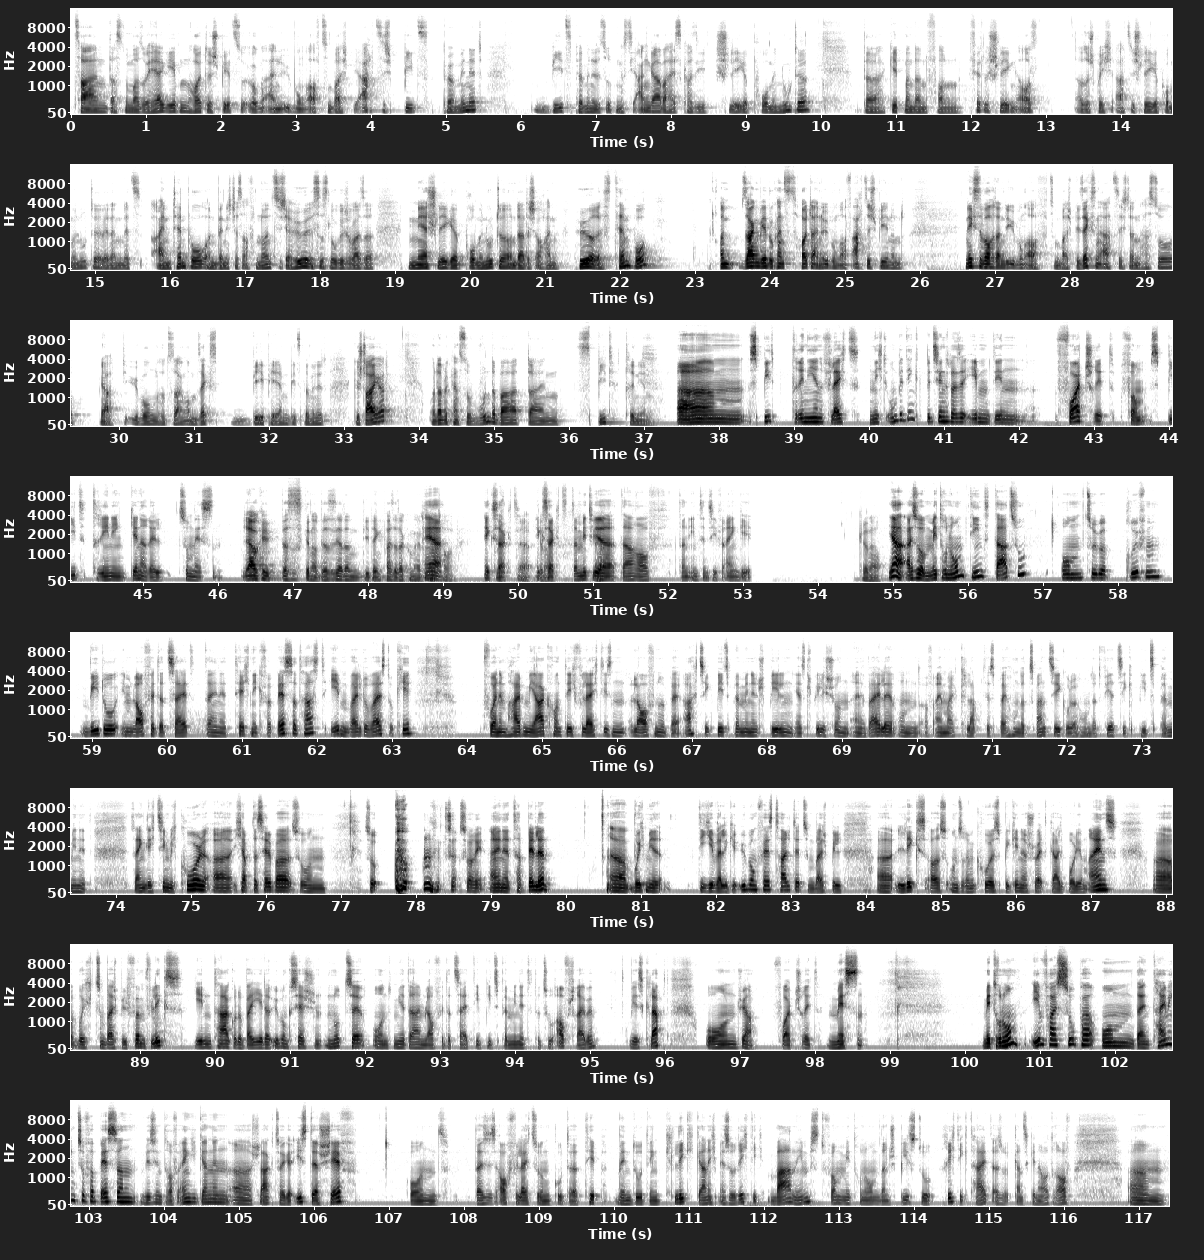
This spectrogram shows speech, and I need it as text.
Zahlen das nun mal so hergeben. Heute spielst du irgendeine Übung auf zum Beispiel 80 Beats per Minute. Beats per Minute ist übrigens die Angabe, heißt quasi Schläge pro Minute. Da geht man dann von Viertelschlägen aus. Also sprich 80 Schläge pro Minute wäre dann jetzt ein Tempo und wenn ich das auf 90 erhöhe, ist es logischerweise mehr Schläge pro Minute und dadurch auch ein höheres Tempo. Und sagen wir, du kannst heute eine Übung auf 80 spielen und nächste Woche dann die Übung auf zum Beispiel 86, dann hast du ja, die Übung sozusagen um 6 BPM, Beats per Minute, gesteigert. Und damit kannst du wunderbar dein Speed trainieren. Ähm, Speed trainieren vielleicht nicht unbedingt, beziehungsweise eben den Fortschritt vom Speed-Training generell zu messen. Ja, okay, das ist genau, das ist ja dann die Denkweise, da kommen wir ja drauf. Exakt, ja, genau. exakt, damit wir ja. darauf dann intensiv eingehen. Genau. Ja, also Metronom dient dazu, um zu überprüfen, wie du im Laufe der Zeit deine Technik verbessert hast, eben weil du weißt, okay, vor einem halben Jahr konnte ich vielleicht diesen Lauf nur bei 80 Beats per Minute spielen. Jetzt spiele ich schon eine Weile und auf einmal klappt es bei 120 oder 140 Beats per Minute. Das ist eigentlich ziemlich cool. Äh, ich habe da selber so, ein, so sorry, eine Tabelle, äh, wo ich mir die jeweilige Übung festhalte, zum Beispiel äh, Licks aus unserem Kurs Beginner Shred Guide Volume 1, äh, wo ich zum Beispiel fünf Licks jeden Tag oder bei jeder Übungssession nutze und mir da im Laufe der Zeit die Beats per Minute dazu aufschreibe, wie es klappt und ja, Fortschritt messen. Metronom, ebenfalls super, um dein Timing zu verbessern. Wir sind darauf eingegangen. Äh, Schlagzeuger ist der Chef und das ist auch vielleicht so ein guter Tipp, wenn du den Klick gar nicht mehr so richtig wahrnimmst vom Metronom, dann spielst du richtig tight, also ganz genau drauf. Ähm,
